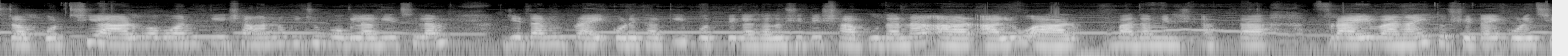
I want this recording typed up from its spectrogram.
স্টপ করছি। আর ভগবানকে সামান্য কিছু ভোগ লাগিয়েছিলাম যেটা আমি প্রায় করে থাকি। প্রত্যেক একাদশীতে সাবুদানা আর আলু আর বাদামের একটা ফ্রাই বানাই তো সেটাই করেছি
